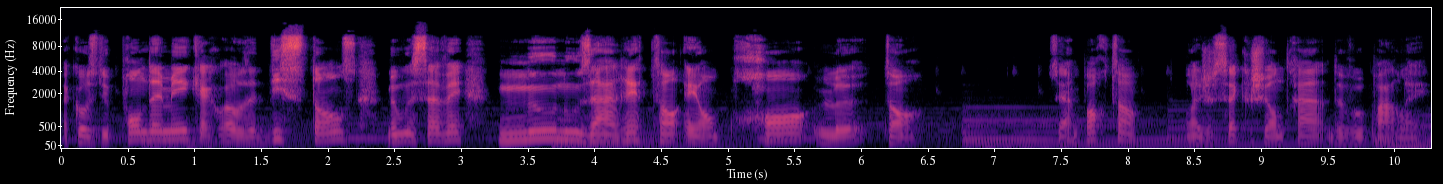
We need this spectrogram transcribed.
À cause du pandémie, à cause de la distance. Mais vous savez, nous nous arrêtons et on prend le temps. C'est important. Moi, je sais que je suis en train de vous parler.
